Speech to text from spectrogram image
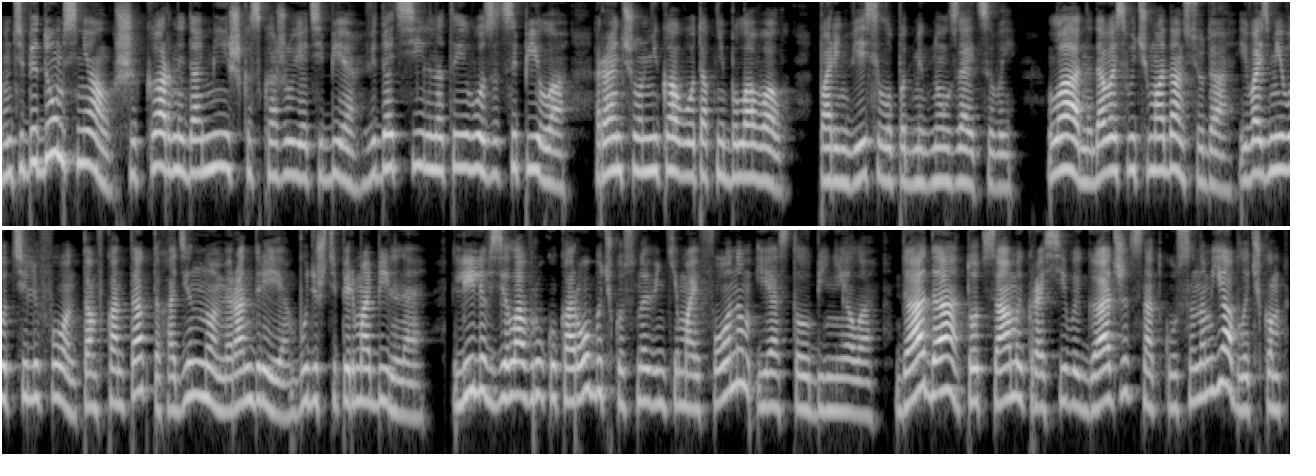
«Он тебе дом снял. Шикарный домишко, скажу я тебе. Видать, сильно ты его зацепила. Раньше он никого так не баловал». Парень весело подмигнул Зайцевой. «Ладно, давай свой чемодан сюда и возьми вот телефон. Там в контактах один номер Андрея. Будешь теперь мобильная». Лиля взяла в руку коробочку с новеньким айфоном и остолбенела. Да-да, тот самый красивый гаджет с надкусанным яблочком,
